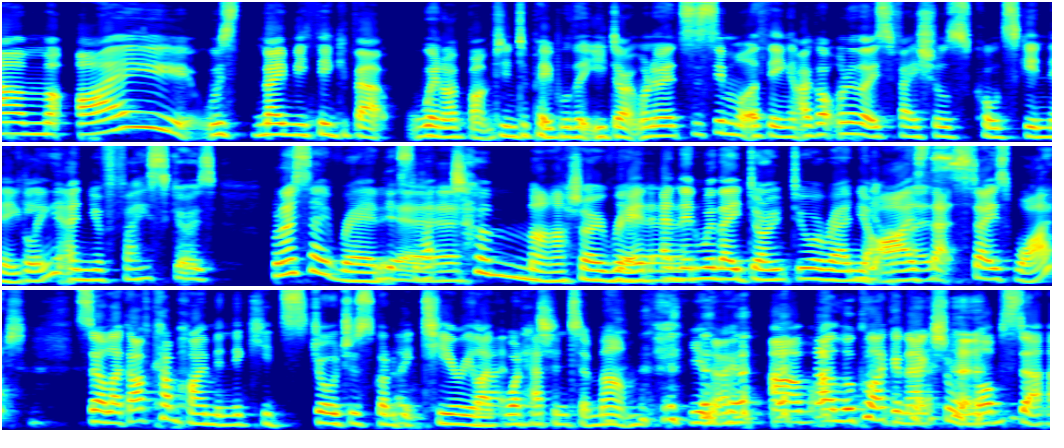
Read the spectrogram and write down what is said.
Um, I was made me think about when I've bumped into people that you don't want to. It's a similar thing. I got one of those facials called skin needling, and your face goes. When I say red, Yeah. it's like tomato red. Yeah. And then when they don't do around your, Your eyes, eyes. that stays white. So like I've come home and the kids, George has got a bit teary, like what happened to mum? You know, um, I look like an actual lobster.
